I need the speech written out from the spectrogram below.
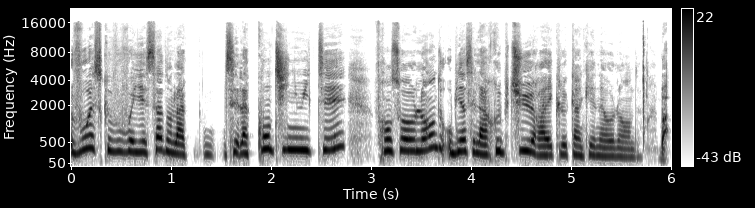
vous, est-ce que vous voyez ça dans la, c'est la continuité François Hollande ou bien c'est la rupture avec le quinquennat Hollande? Bah,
